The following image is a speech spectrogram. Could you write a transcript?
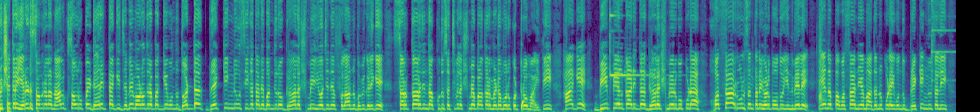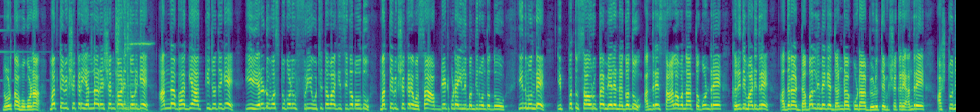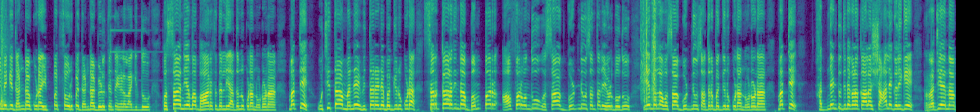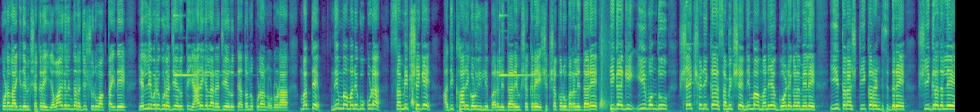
ವೀಕ್ಷಕರೇ, ಎರಡು ಸಾವಿರ ಅಲ್ಲ, ನಾಲ್ಕು ಸಾವಿರ ರೂಪಾಯಿ ಡೈರೆಕ್ಟ್ ಆಗಿ ಜಮೆ ಮಾಡೋದ್ರ ಬಗ್ಗೆ ಒಂದು ದೊಡ್ಡ ಬ್ರೇಕಿಂಗ್ ನ್ಯೂಸ್ ಈಗ ತಾನೇ ಬಂದಿರೋ ಗೃಹಲಕ್ಷ್ಮಿ ಯೋಜನೆ ಫಲಾನುಭವಿಗಳಿಗೆ ಸರ್ಕಾರದಿಂದ ಖುದ್ದು ಸಚಿವ ಲಕ್ಷ್ಮೀ ಹೆಬ್ಬಾಳ್ಕರ್ ಮೇಡಮ್ ಅವರು ಕೊಟ್ಟಿರೋ ಮಾಹಿತಿ. ಹಾಗೆ ಬಿ ಪಿ ಎಲ್ ಕಾರ್ಡ್ ಇದ್ದ ಗೃಹಲಕ್ಷ್ಮಿಯವರಿಗೂ ಕೂಡ ಹೊಸ ರೂಲ್ಸ್ ಅಂತಾನೆ ಹೇಳ್ಬಹುದು ಇನ್ಮೇಲೆ ಏನಪ್ಪ ಹೊಸ ನಿಯಮ? ಅದನ್ನು ಕೂಡ ಈ ಒಂದು ಬ್ರೇಕಿಂಗ್ ನ್ಯೂಸ್ ಅಲ್ಲಿ ನೋಡ್ತಾ ಹೋಗೋಣ. ಮತ್ತೆ ವೀಕ್ಷಕರೇ, ಎಲ್ಲ ರೇಷನ್ ಕಾರ್ಡ್ ಇದ್ದವರಿಗೆ ಅನ್ನಭಾಗ್ಯ ಅಕ್ಕಿ ಜೊತೆಗೆ ಈ ಎರಡು ವಸ್ತುಗಳು ಫ್ರೀ ಉಚಿತವಾಗಿ ಸಿಗಬಹುದು. ಮತ್ತೆ ವೀಕ್ಷಕರೇ, ಹೊಸ ಅಪ್ಡೇಟ್ ಕೂಡ ಇಲ್ಲಿ ಬಂದಿರುವಂತದ್ದು ಇನ್ನು ಮುಂದೆ ಇಪ್ಪತ್ತು ಸಾವಿರ ರೂಪಾಯಿ ಮೇಲೆ ನಗದು. ಅಂದ್ರೆ ಸಾಲವನ್ನ ತಗೊಂಡ್ರೆ ಖರೀದಿ ಮಾಡಿದ್ರೆ ಅದರ ಡಬಲ್ ನಿಮಗೆ ದಂಡ ಕೂಡ ಬೀಳುತ್ತೆ ವೀಕ್ಷಕರೇ. ಅಂದ್ರೆ ಅಷ್ಟು ನಿಮಗೆ ದಂಡ ಕೂಡ ಇಪ್ಪತ್ತು ಸಾವಿರ ರೂಪಾಯಿ ದಂಡ ಬೀಳುತ್ತೆ ಅಂತ ಹೇಳಲಾಗಿದ್ದು ಹೊಸ ನಿಯಮ ಭಾರತದಲ್ಲಿ ಅದನ್ನು ಕೂಡ ನೋಡೋಣ. ಮತ್ತೆ ಉಚಿತ ಮನೆ ವಿತರಣೆ ಬಗ್ಗೆನೂ ಕೂಡ ಸರ್ಕಾರದಿಂದ ಬಂಪರ್ ಆಫರ್ ಒಂದು ಹೊಸ ಗುಡ್ ನ್ಯೂಸ್ ಅಂತಾನೆ ಹೇಳ್ಬೋದು. ಏನೆಲ್ಲ ಹೊಸ ಗುಡ್ ನ್ಯೂಸ್ ಅದರ ಬಗ್ಗೆನೂ ಕೂಡ ನೋಡೋಣ. ಮತ್ತೆ ಹದಿನೆಂಟು ದಿನಗಳ ಕಾಲ ಶಾಲೆಗಳಿಗೆ ರಜೆಯನ್ನ ಕೊಡಲಾಗಿದೆ. ವೀಕ್ಷಕರೇ, ಯಾವಾಗಲಿಂದ ರಜೆ ಶುರುವಾಗ್ತಾ ಇದೆ, ಎಲ್ಲಿವರೆಗೂ ರಜೆ ಇರುತ್ತೆ, ಯಾರಿಗೆಲ್ಲ ರಜೆ ಇರುತ್ತೆ, ಅದನ್ನು ಕೂಡ ನೋಡೋಣ. ಮತ್ತೆ ನಿಮ್ಮ ಮನೆಗೂ ಕೂಡ ಸಮೀಕ್ಷೆಗೆ ಅಧಿಕಾರಿಗಳು ಇಲ್ಲಿ ಬರಲಿದ್ದಾರೆ ವೀಕ್ಷಕರೇ, ಶಿಕ್ಷಕರು ಬರಲಿದ್ದಾರೆ. ಹೀಗಾಗಿ ಈ ಒಂದು ಶೈಕ್ಷಣಿಕ ಸಮೀಕ್ಷೆ ನಿಮ್ಮ ಮನೆಯ ಗೋಡೆಗಳ ಮೇಲೆ ಈ ತರ ಸ್ಟೀಕರ್ ಅಂಟಿಸಿದ್ದರೆ ಶೀಘ್ರದಲ್ಲೇ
